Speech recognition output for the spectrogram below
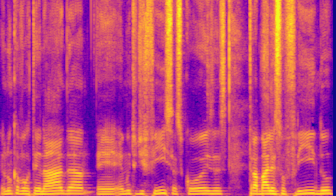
eu nunca vou ter nada, é, é muito difícil as coisas, trabalho é sofrido.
